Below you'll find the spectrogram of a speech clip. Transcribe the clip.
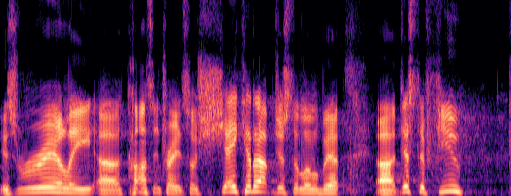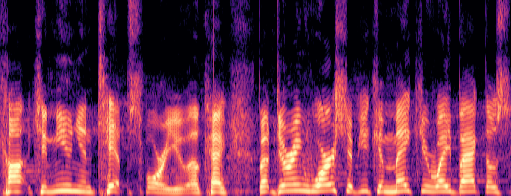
is really uh, concentrated. So shake it up just a little bit. Uh, just a few communion tips for you, okay? But during worship, you can make your way back. Those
